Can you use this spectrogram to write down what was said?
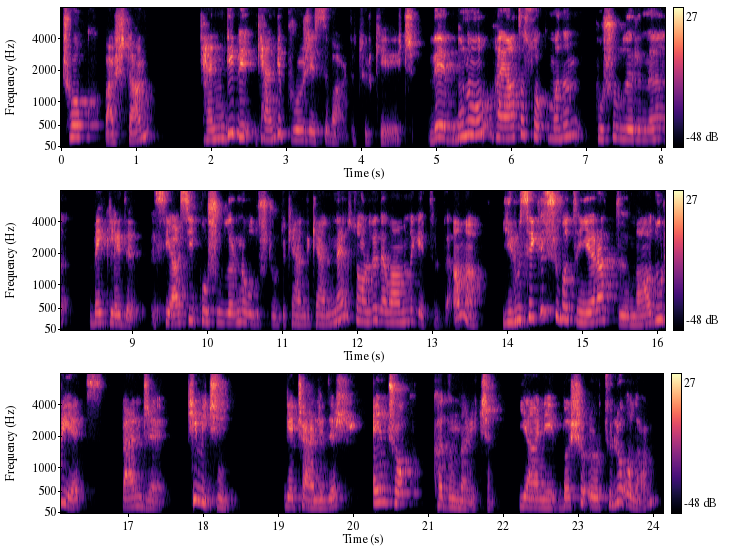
çok baştan kendi bir kendi projesi vardı Türkiye için ve bunu hayata sokmanın koşullarını bekledi. Siyasi koşullarını oluşturdu kendi kendine. Sonra da devamını getirdi. Ama 28 Şubat'ın yarattığı mağduriyet bence kim için geçerlidir? En çok kadınlar için. Yani başı örtülü olan,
